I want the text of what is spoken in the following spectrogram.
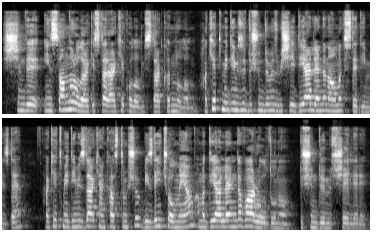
Şimdi insanlar olarak ister erkek olalım ister kadın olalım. Hak etmediğimizi düşündüğümüz bir şeyi diğerlerinden almak istediğimizde, hak etmediğimiz derken kastım şu, bizde hiç olmayan ama diğerlerinde var olduğunu düşündüğümüz şeyleri.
